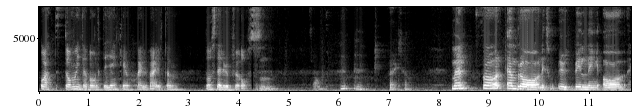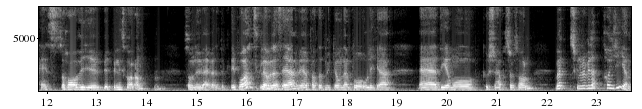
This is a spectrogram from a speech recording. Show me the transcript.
Och att de inte har valt det egentligen själva, utan de ställer upp för oss. Mm. Sant. Verkligen. Men för en bra liksom, utbildning av häst så har vi ju Utbildningsskalan. Mm. Som du är väldigt duktig på skulle jag vilja säga. Vi har pratat mycket om den på olika eh, demokurser här på Strömsholm. Men skulle du vilja ta, igen,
